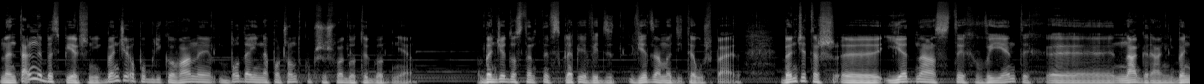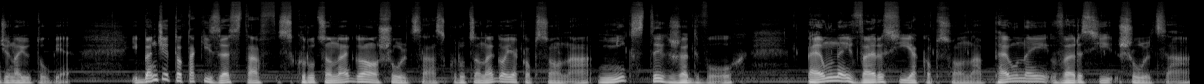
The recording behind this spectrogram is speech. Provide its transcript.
Mentalny Bezpiecznik będzie opublikowany bodaj na początku przyszłego tygodnia. Będzie dostępny w sklepie wiedza.mediteusz.pl. Będzie też y, jedna z tych wyjętych y, nagrań będzie na YouTubie. I będzie to taki zestaw skróconego Schulza, skróconego Jakobsona, miks tychże dwóch, pełnej wersji Jakobsona, pełnej wersji Schulza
